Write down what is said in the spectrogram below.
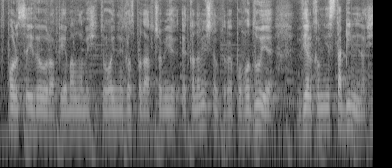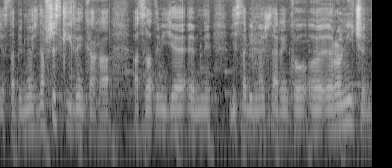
w Polsce i w Europie. Mam na myśli tu wojnę gospodarczą i ekonomiczną, która powoduje wielką niestabilność, niestabilność na wszystkich rynkach, a, a co za tym idzie niestabilność na rynku y, rolniczym.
